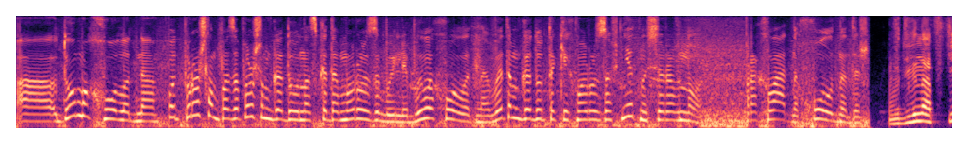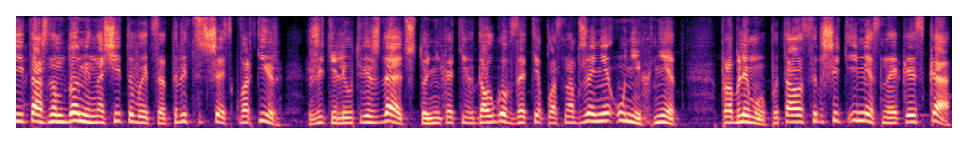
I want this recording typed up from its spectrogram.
А, Дома холодно. Вот в прошлом, позапрошлом году у нас, когда морозы были, было холодно. В этом году таких морозов нет, но все равно прохладно, холодно даже. В 12-этажном доме насчитывается 36 квартир. Жители утверждают, что никаких долгов за теплоснабжение у них нет. Проблему пыталась решить и местная КСК,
